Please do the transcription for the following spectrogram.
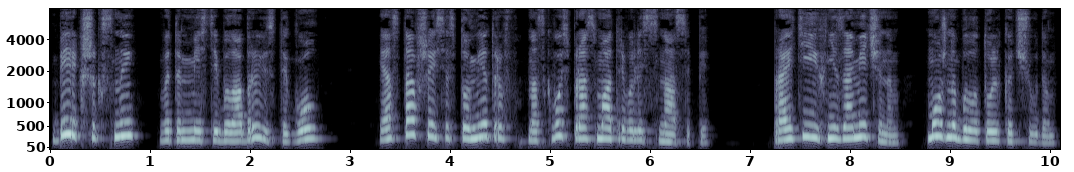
Берег Шексны в этом месте был обрывистый гол, и оставшиеся сто метров насквозь просматривались с насыпи. Пройти их незамеченным можно было только чудом.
